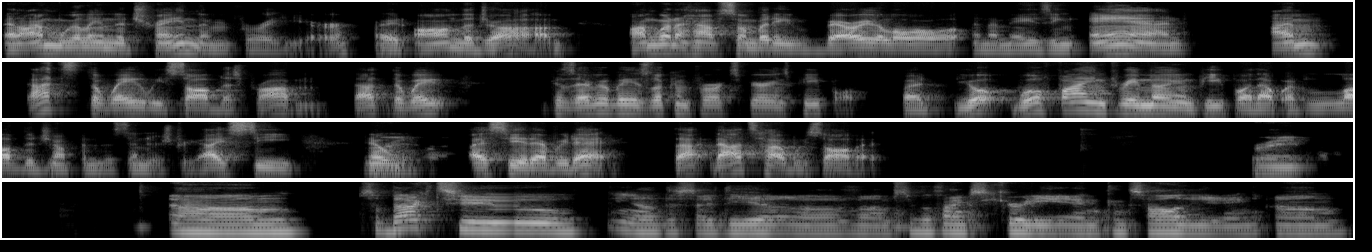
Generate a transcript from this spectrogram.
And I'm willing to train them for a year, right, on the job. I'm going to have somebody very loyal and amazing. And I'm that's the way we solve this problem. That the way because everybody's looking for experienced people. But you'll we'll find three million people that would love to jump in this industry. I see, you know, right. I see it every day. That that's how we solve it. Right. Um, so back to you know this idea of um, simplifying security and consolidating. Um,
